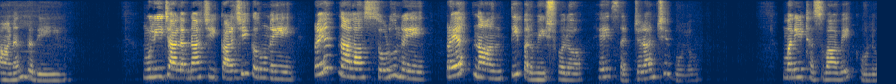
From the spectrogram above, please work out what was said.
आनंद देईल. मुलीच्या लग्नाची काळजी करू नये प्रयत्नाला सोडू नये प्रयत्नांती परमेश्वर हे सज्जनांचे बोलो. मनी ठसवावे खोल.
